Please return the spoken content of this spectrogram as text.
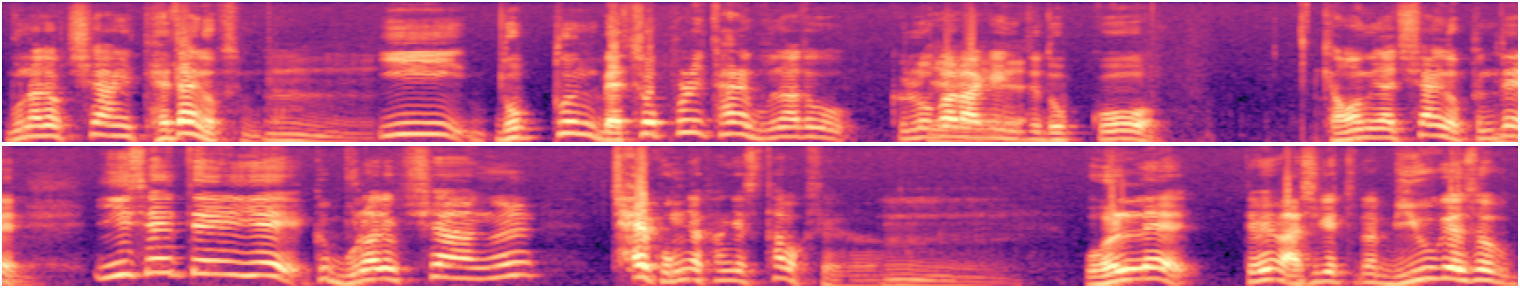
문화적 취향이 대단히 높습니다. 음. 이 높은 metropolitan의 문화도 글로벌하게 예. 이제 높고 경험이나 취향이 높은데 음. 이 세대의 그 문화적 취향을 잘 공략한 게 스타벅스예요. 음. 원래 대표님 아시겠지만 미국에서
